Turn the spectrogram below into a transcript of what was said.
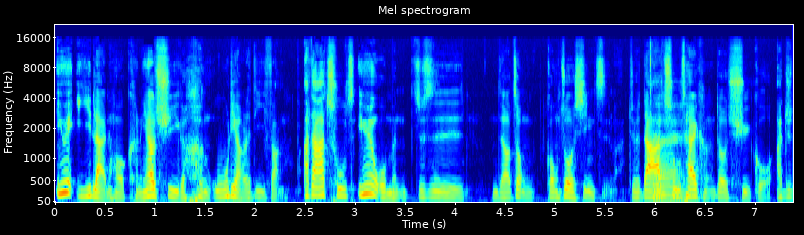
因为宜兰吼可能要去一个很无聊的地方啊，大家出，因为我们就是你知道这种工作性质嘛，就是大家出差可能都有去过啊，就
